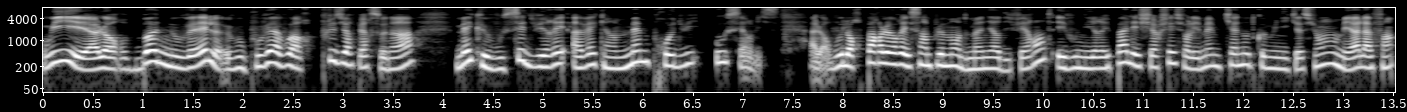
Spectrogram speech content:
Oui, et alors, bonne nouvelle, vous pouvez avoir plusieurs personas, mais que vous séduirez avec un même produit ou service. Alors, vous leur parlerez simplement de manière différente et vous n'irez pas les chercher sur les mêmes canaux de communication, mais à la fin,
